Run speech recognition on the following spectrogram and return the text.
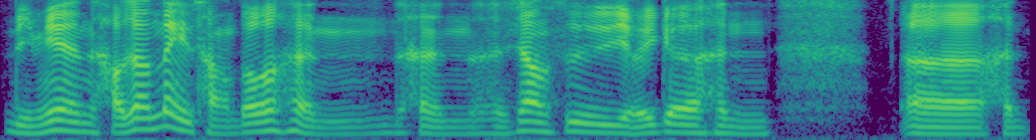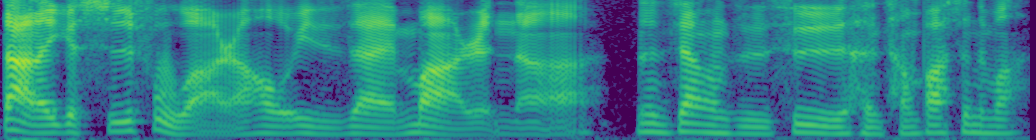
里面好像内场都很很很像是有一个很呃很大的一个师傅啊，然后一直在骂人啊，那这样子是很常发生的吗？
